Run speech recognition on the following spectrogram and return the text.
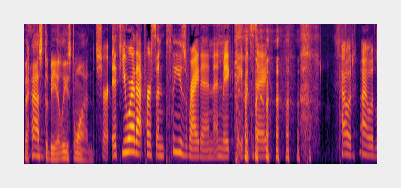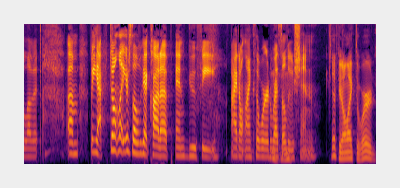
There has to be at least one. Sure. If you are that person, please write in and make David's day. that would I would love it. Um, but yeah, don't let yourself get caught up in goofy. I don't like the Mm-hmm. word resolution. If you don't like the word,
